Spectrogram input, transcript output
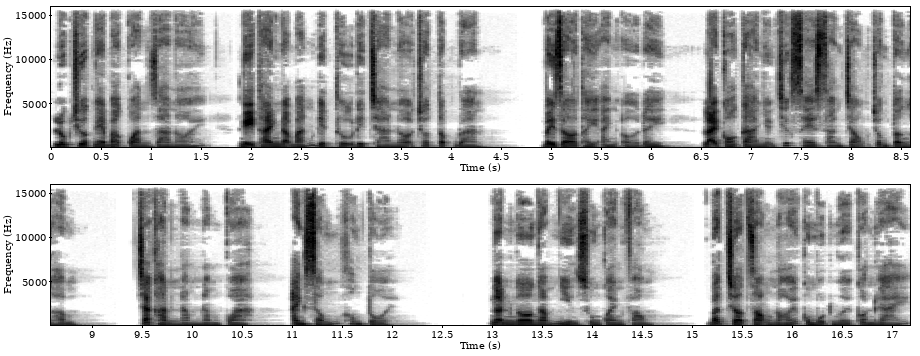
Lúc trước nghe bác quản gia nói, Nghị Thành đã bán biệt thự để trả nợ cho tập đoàn. Bây giờ thấy anh ở đây, lại có cả những chiếc xe sang trọng trong tầng hầm. Chắc hẳn 5 năm qua, anh sống không tồi. Ngẩn ngơ ngắm nhìn xung quanh phòng, bất chợt giọng nói của một người con gái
